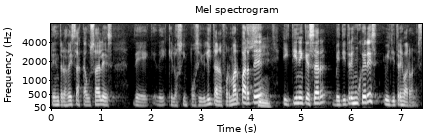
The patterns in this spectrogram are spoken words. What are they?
dentro de esas causales de, de- que los imposibilitan a formar parte Sí. y tienen que ser 23 mujeres y 23 varones.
